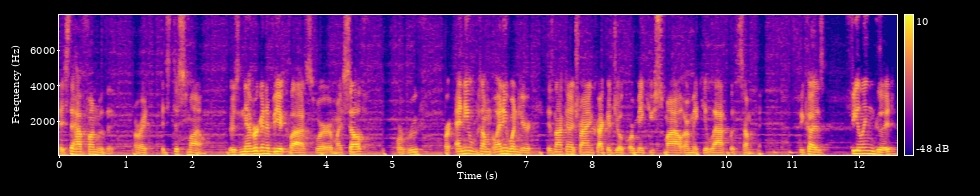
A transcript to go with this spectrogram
it's to have fun with it. All right. It's to smile. There's never going to be a class where myself or Ruth or any some, anyone here is not going to try and crack a joke or make you smile or make you laugh with something because feeling good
